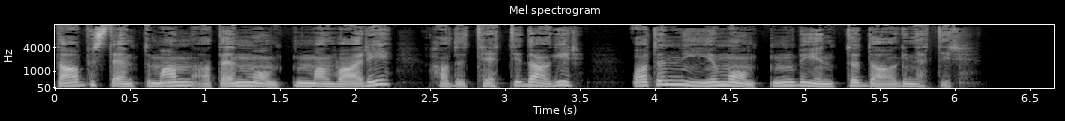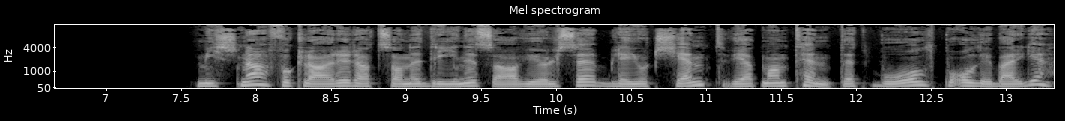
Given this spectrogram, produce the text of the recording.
Da bestemte man at den måneden man var i, hadde 30 dager, og at den nye måneden begynte dagen etter. Mishna forklarer at Sanedrinets avgjørelse ble gjort kjent ved at man tente et bål på Oljeberget,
